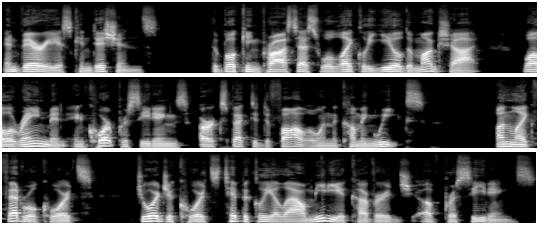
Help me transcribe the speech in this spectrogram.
and various conditions. The booking process will likely yield a mugshot, while arraignment and court proceedings are expected to follow in the coming weeks. Unlike federal courts, Georgia courts typically allow media coverage of proceedings.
